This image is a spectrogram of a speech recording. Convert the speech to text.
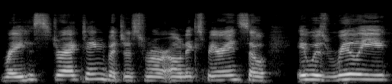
race directing, but just from our own experience. So it was really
